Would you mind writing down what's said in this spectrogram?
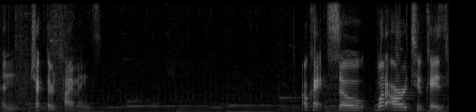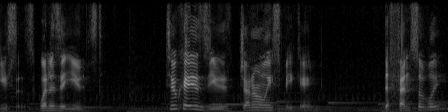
and check their timings. Okay, so what are 2K's uses? When is it used? 2K is used, generally speaking, defensively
